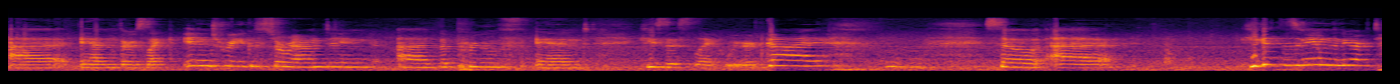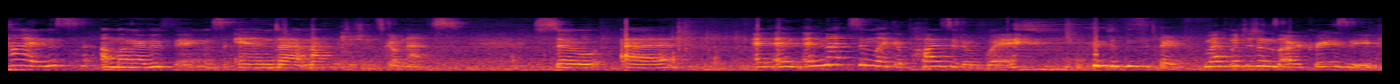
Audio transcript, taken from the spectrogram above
uh, and there's like intrigue surrounding uh, the proof, and he's this like weird guy. so uh, he gets his name in the New York Times, among other things, and uh, mathematicians go nuts. So, uh, and, and, and nuts in like a positive way. mathematicians are crazy,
